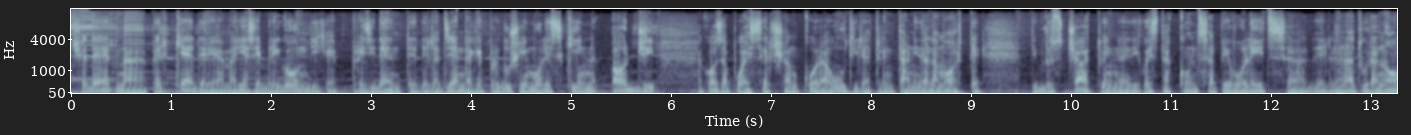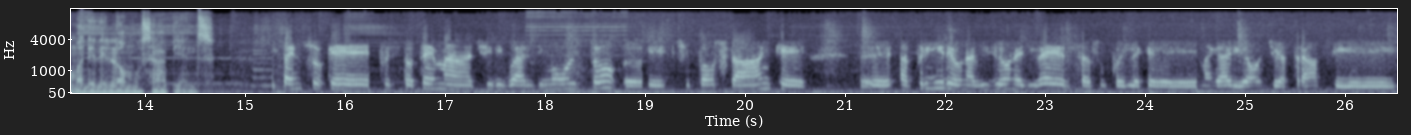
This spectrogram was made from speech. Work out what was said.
Cederna per chiedere a Maria Sebregondi, che è presidente dell'azienda che produce i Moleskin, oggi cosa può esserci ancora utile a 30 anni dalla morte di Bruce Chatwin, di questa consapevolezza della natura nomade dell'Homo sapiens. Penso che questo tema ci riguardi molto eh, e ci possa anche eh, aprire una visione diversa su quelle che magari oggi a tratti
